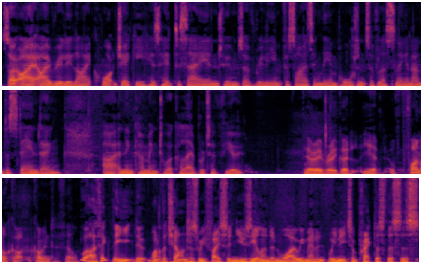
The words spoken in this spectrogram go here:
So I, I really like what Jacqui has had to say in terms of really emphasising the importance of listening and understanding. Uh, uh, and then coming to a collaborative view. Very, very good. Yeah. Final co- comment, to Phil. Well, I think the, the, one of the challenges we face in New Zealand and why we man- we need to practice this is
